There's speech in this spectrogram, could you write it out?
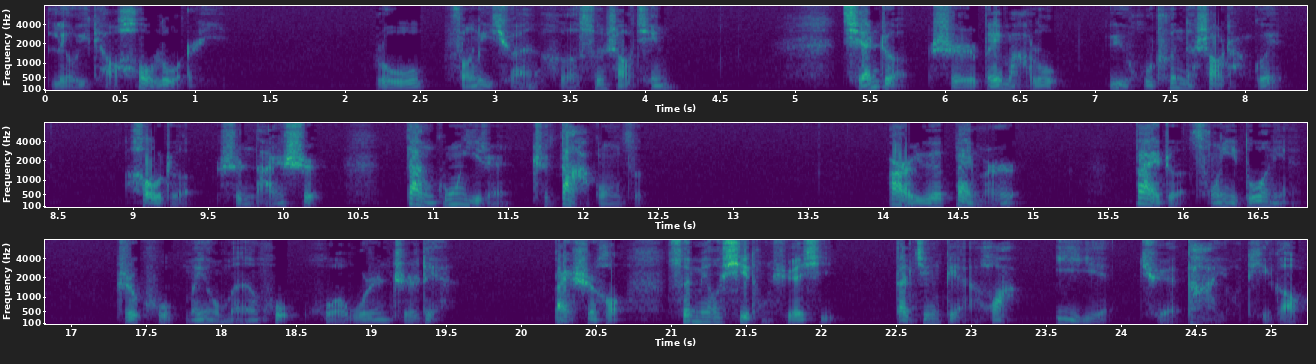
留一条后路而已。如冯立全和孙少卿，前者是北马路玉湖春的少掌柜，后者是南市弹弓一人之大公子。二曰拜门拜者从艺多年，只苦没有门户或无人指点，拜师后虽没有系统学习，但经点化，艺业却大有提高。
